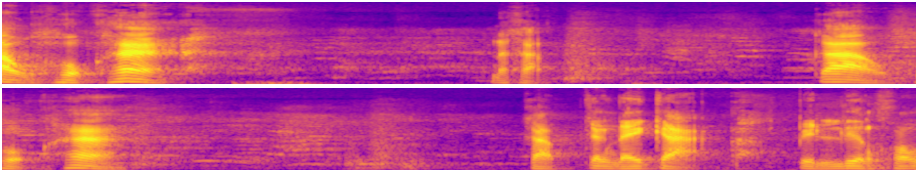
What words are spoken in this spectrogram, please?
965 นะครับ 965 ครับ จังใดกะเป็นเรื่องของ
